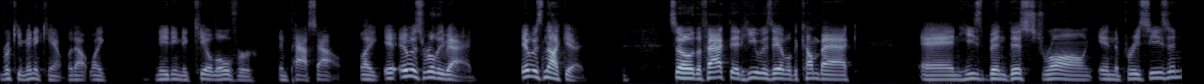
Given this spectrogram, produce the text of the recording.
rookie minicamp without like needing to keel over and pass out. Like it, it was really bad. It was not good. So the fact that he was able to come back and he's been this strong in the preseason,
